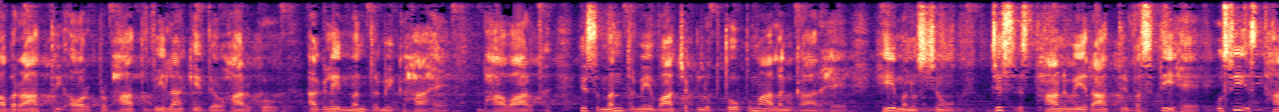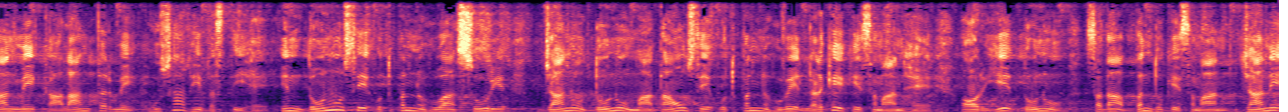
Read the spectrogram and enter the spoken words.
अब रात्रि और प्रभात वेला के व्यवहार को अगले मंत्र में कहा है, भावार्थ, इस मंत्र में वाचक् लुप्तोपमा अलंकार है। हे मनुष्यों जिस स्थान में रात्रि वसती है, उसी स्थान में कालांतर में उषा भी वसती है। इन दोनों से उत्पन्न हुआ सूर्य जानो दोनों माताओं से उत्पन्न हुए लड़के के समान है और ये दोनों सदा बंधु के समान जाने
